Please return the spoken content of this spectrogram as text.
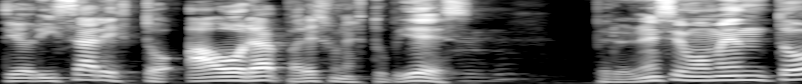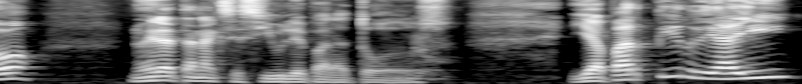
teorizar esto ahora parece una estupidez, pero en ese momento no era tan accesible para todos. Y a partir de ahí,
